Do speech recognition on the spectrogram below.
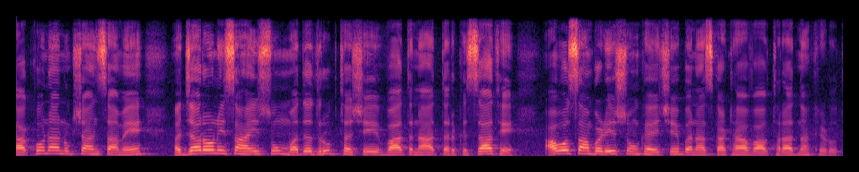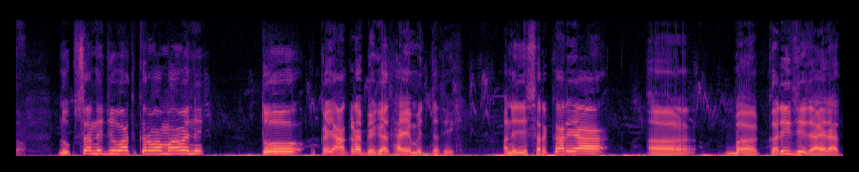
લાખોના નુકસાન સામે હજારોની સહાય શું મદદરૂપ થશે એ વાતના તર્ક સાથે? આવો સાંભળીએ શું કહે છે બનાસકાંઠા વાવથરાદના ખેડૂતો. નુકસાનની જો વાત કરવામાં આવે ને, તો કંઈ આંકડા ભેગા થાય એમ જ નથી. અને જે સરકારે આ કરી છે જાહેરાત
